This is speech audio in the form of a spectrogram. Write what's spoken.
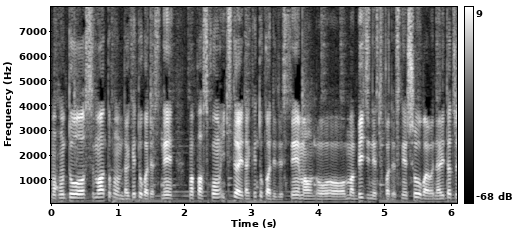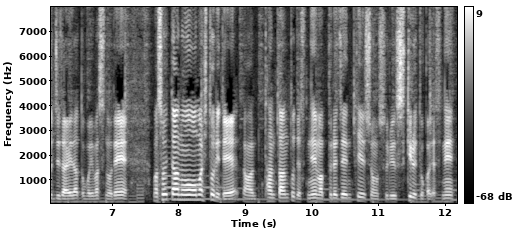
まあ、本当スマートフォンだけとかですね、まあ、パソコン1台だけとかでですね、まああのまあ、ビジネスとかですね商売は成り立つ時代だと思いますので、まあ、そういったあの、まあ、1人で淡々とですね、まあ、プレゼンテーションするスキルとかですね、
